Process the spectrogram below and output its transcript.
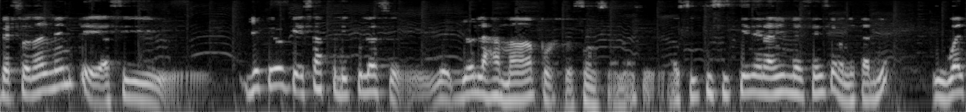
personalmente, así, yo creo que esas películas eh, yo, las amaba por su esencia, Así, que si tienen la misma esencia van a estar bien. Igual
